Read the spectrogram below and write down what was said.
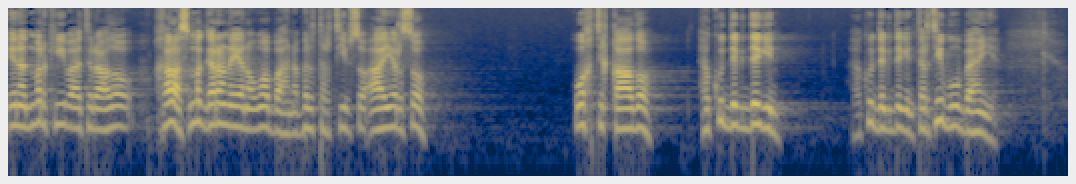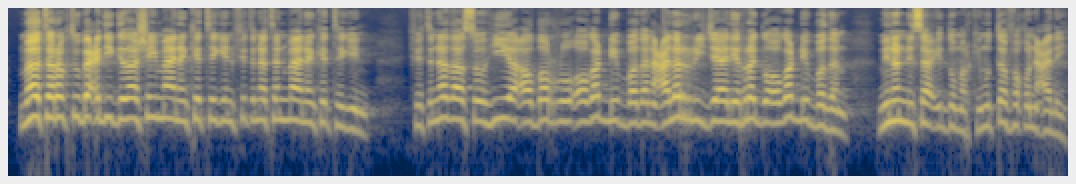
inaad markiiba aad tiraahdo khalaas ma garanayana uma baahna bal tartiibso aayarso wakhti qaado ha ku degdegin ha ku degdegin tartiib buu u baahan yahay. Maa taraktu bacdii gadaashay maanan ka tegin fitnatan maanan ka tegin. Fitnadaasoo hiya adaru oga dhib badan cala arijaali ragga oga dhib badan min annisaa'i dumarki muttafaqun calayh.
